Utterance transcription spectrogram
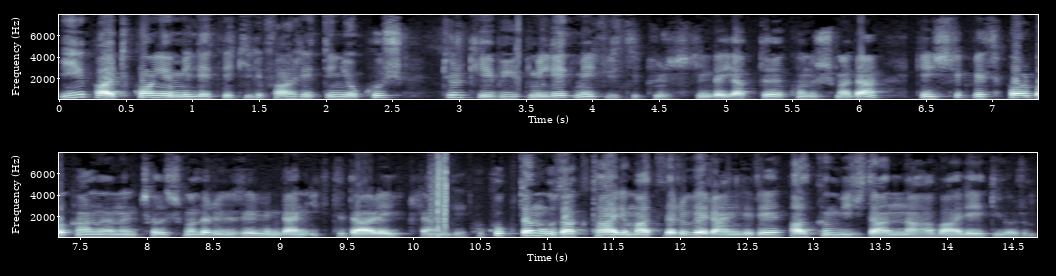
İyi Parti Konya Milletvekili Fahrettin Yokuş, Türkiye Büyük Millet Meclisi kürsüsünde yaptığı konuşmada Gençlik ve Spor Bakanlığı'nın çalışmaları üzerinden iktidara yüklendi. Hukuktan uzak talimatları verenleri halkın vicdanına havale ediyorum.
